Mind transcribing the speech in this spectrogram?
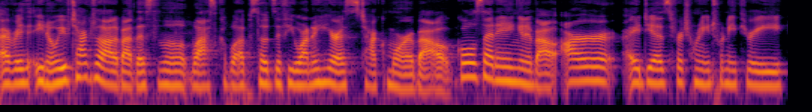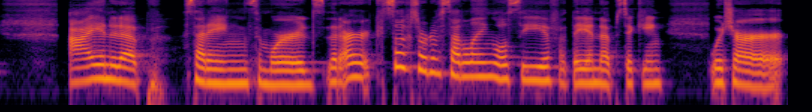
everything. You know, we've talked a lot about this in the last couple episodes. If you want to hear us talk more about goal setting and about our ideas for 2023, I ended up setting some words that are still sort of settling. We'll see if they end up sticking, which are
